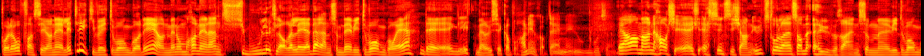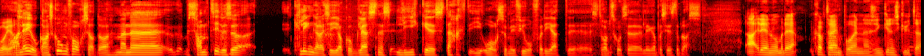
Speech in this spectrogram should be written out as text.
på det offensive. Han er litt lik Vito Wormgård, det er han, men om han er den soleklare lederen som det Vito Wormgård er, det er jeg litt mer usikker på. Han er jo kaptein i godset. Ja, men han har ikke, jeg, jeg syns ikke han utstråler den samme auraen som eh, Vito Wormgård gjør. Han er jo ganske ung fortsatt, da, men uh, samtidig så klinger ikke Jakob Glesnes like sterkt i år som i fjor fordi at uh, Strømsgodset ligger på sisteplass. Nei, det er noe med det. Kaptein på en synkende skute.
